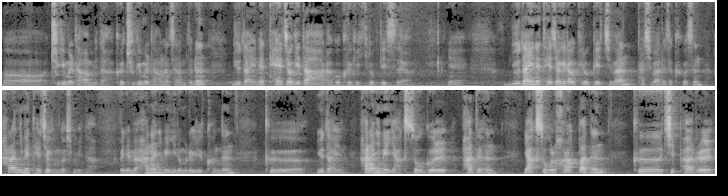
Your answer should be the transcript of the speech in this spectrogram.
어, 죽임을 당합니다. 그 죽임을 당하는 사람들은 유다인의 대적이다라고 그렇게 기록되어 있어요. 예. 유다인의 대적이라고 기록되어 있지만 다시 말해서 그것은 하나님의 대적인 것입니다. 왜냐하면 하나님의 이름으로 일컫는 그 유다인 하나님의 약속을 받은 약속을 허락받은 그 지파를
